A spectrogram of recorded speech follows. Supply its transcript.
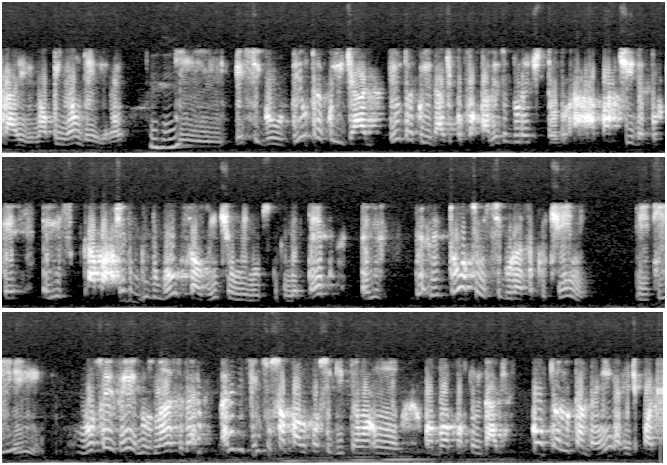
para ele, na opinião dele, né? Uhum. Que esse gol deu tranquilidade, deu tranquilidade para o Fortaleza durante toda a partida, porque eles, a partir do, do gol, que foi aos 21 minutos do primeiro tempo, ele, ele trouxe uma segurança para o time e que você vê nos lances, era, era difícil o São Paulo conseguir ter uma, um, uma boa oportunidade. Contando também, a gente pode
